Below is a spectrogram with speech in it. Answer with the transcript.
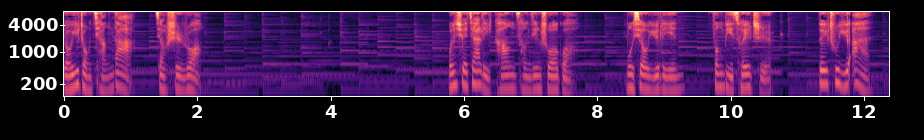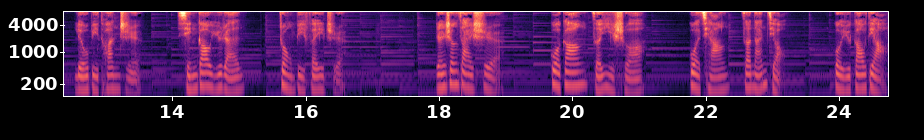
有一种强大叫示弱。文学家李康曾经说过：“木秀于林，风必摧之。”堆出于岸，流必湍之；行高于人，众必非之。人生在世，过刚则易折，过强则难久，过于高调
